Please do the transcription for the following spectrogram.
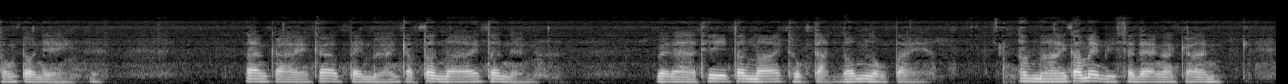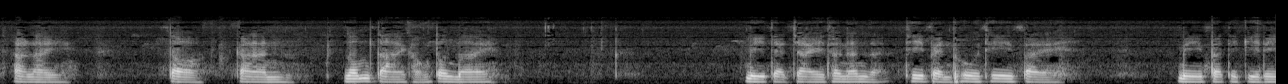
ของตนเอง ร่างกายก็เป็นเหมือนกับต้นไม้ต้นหนึ่ง เวลาที่ต้นไม้ถูกตัดล้มลงไป ต้นไม้ก็ไม่มีแสดงอาการอะไร ต่อการล้มตายของต้นไม้ มีแต่ใจเท่านั้นแหละที่เป็นผู้ที่ไป มีปฏิกิริ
